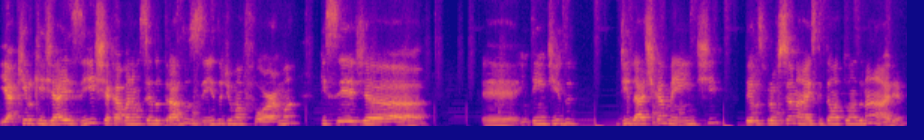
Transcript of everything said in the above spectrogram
E aquilo que já existe acaba não sendo traduzido de uma forma que seja é, entendido didaticamente pelos profissionais que estão atuando na área.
